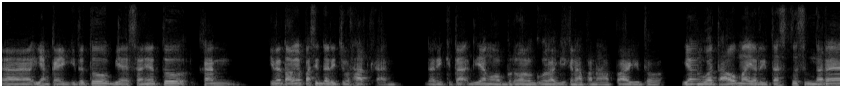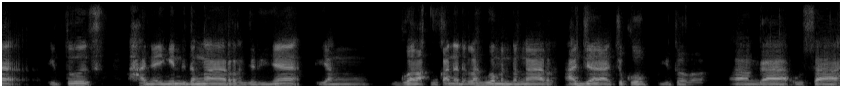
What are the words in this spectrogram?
uh, yang kayak gitu tuh biasanya tuh kan kita tahunya pasti dari curhat kan dari kita dia ngobrol gue lagi kenapa-napa gitu. Yang gue tahu mayoritas tuh sebenarnya itu hanya ingin didengar. Jadinya yang gue lakukan adalah gue mendengar aja cukup gitu loh. Uh, nggak usah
